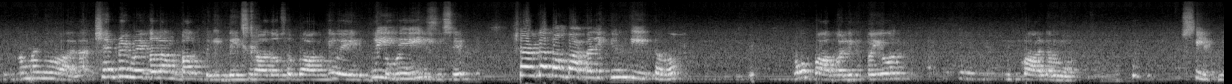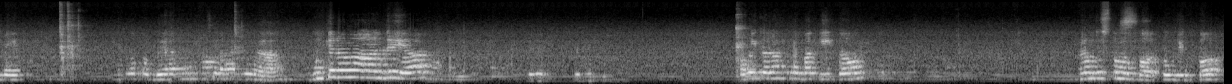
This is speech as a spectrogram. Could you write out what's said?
Hindi ka maniwala. Siyempre may dalang bag. 3 days nga daw sa Baguio eh. Three Gusto days? isisip. Sure ka bang babalik yung dito? Oo, babalik pa yun. Hindi ko alam mo. Simple. Ito, pabayaan mo si Andrea. Doon ka na nga, Andrea. Okay ka lang po ba, Tito? Anong gusto mo po? Tubig po?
